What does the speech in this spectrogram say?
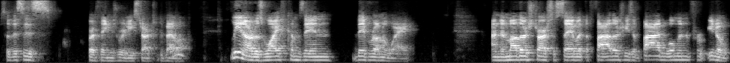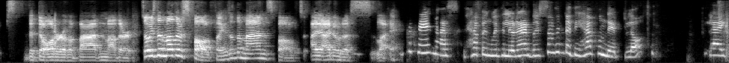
So this is where things really start to develop. Leonardo's wife comes in, they've run away. And the mother starts to say about the father, she's a bad woman for, you know, the daughter of a bad mother. So it's always the mother's fault. Like, it's not the man's fault. I, I notice, like. The same as happened with Leonardo. It's something that they have on their plot. Like,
